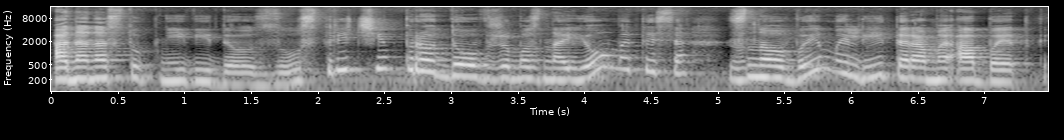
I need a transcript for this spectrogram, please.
А на наступній відеозустрічі продовжимо знайомитися з новими літерами абетки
